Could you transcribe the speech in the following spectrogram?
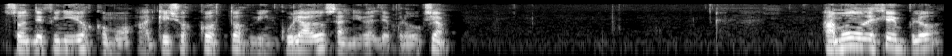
son definidos como aquellos costos vinculados al nivel de producción. A modo de ejemplo,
